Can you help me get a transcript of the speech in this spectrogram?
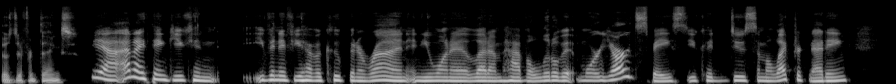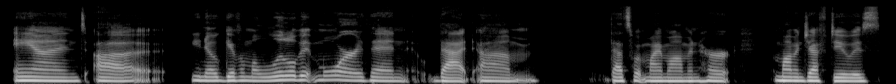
those different things. Yeah, and I think you can even if you have a coop and a run and you want to let them have a little bit more yard space, you could do some electric netting and uh you know give them a little bit more than that um that's what my mom and her mom and Jeff do is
